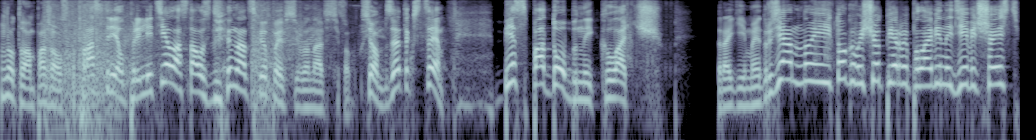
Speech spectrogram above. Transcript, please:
Ну, вот вам, пожалуйста, прострел прилетел. Осталось 12 хп всего-навсего. Все, ZXC. Бесподобный клатч, дорогие мои друзья. Ну и итоговый счет первой половины 9-6.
